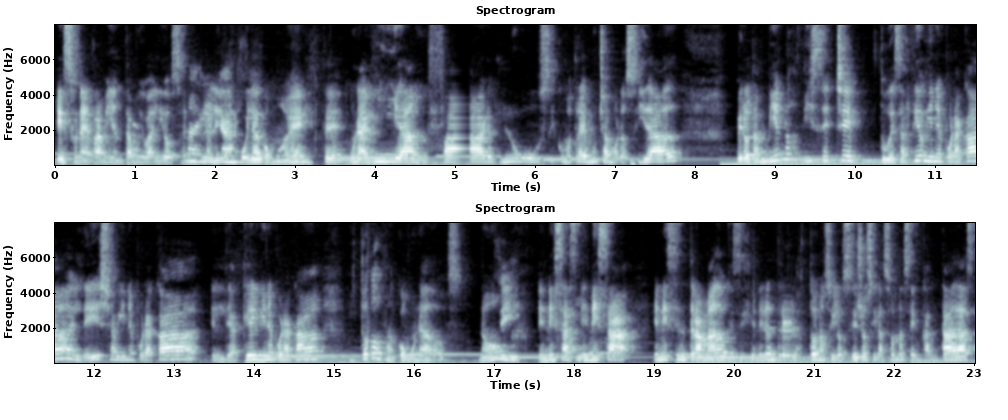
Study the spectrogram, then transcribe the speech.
es una herramienta muy valiosa en un planeta escuela como este. Una guía, un faro, es luz, es como trae mucha amorosidad. Pero también nos dice, che, tu desafío viene por acá, el de ella viene por acá, el de aquel viene por acá, y todos mancomunados, ¿no? Sí. En, esas, en esa en ese entramado que se genera entre los tonos y los sellos y las ondas encantadas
